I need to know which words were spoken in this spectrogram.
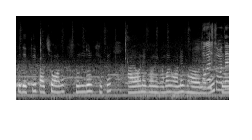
তো দেখতেই পাচ্ছ অনেক সুন্দর খেতে, আর অনেক অনেক, আমার অনেক ভালো তো লাগে তোমাদের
